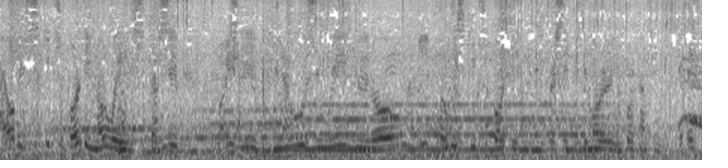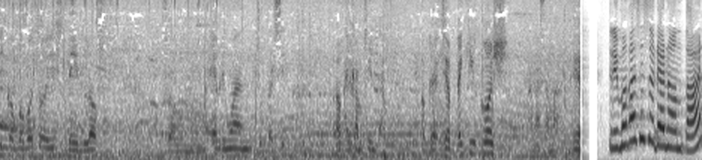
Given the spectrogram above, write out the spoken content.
I always keep supporting, always perceive. Perceive, you lose, you win, you draw. Always keep supporting, is the more important thing. The best thing of Boboto is their love from everyone to. I Okay. can feel that. Oke, siap. Thank you, Coach. Sama-sama. Terima kasih sudah nonton.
